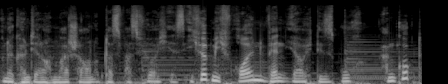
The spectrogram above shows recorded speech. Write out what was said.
und da könnt ihr nochmal schauen, ob das was für euch ist. Ich würde mich freuen, wenn ihr euch dieses Buch anguckt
